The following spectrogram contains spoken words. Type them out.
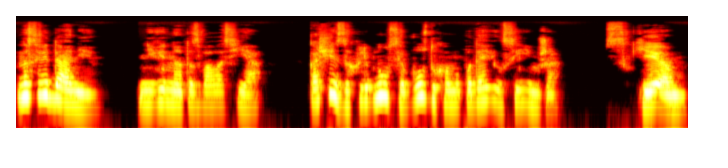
«На свидание», — невинно отозвалась я. Кощей захлебнулся воздухом и подавился им же. «С кем?»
